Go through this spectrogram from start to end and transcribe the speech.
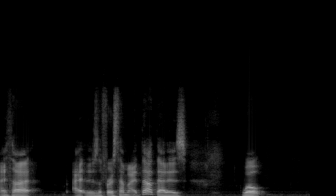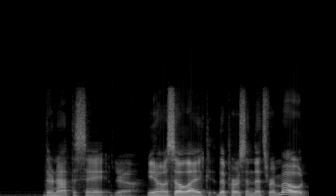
I thought, I, this is the first time I thought that is, well, they're not the same. Yeah. You know, so like the person that's remote,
